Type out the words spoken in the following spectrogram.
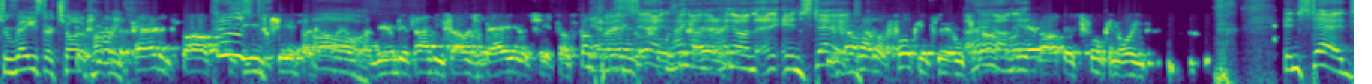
to raise their child It's properly. not the parents' fault that Who's- these kids are Oh. out and doing this anti-social behaviour and shit. So stop Yeah, but Instead, hang on, hang on. uh, You Instead, don't have a fucking clue. Hang on, off, yeah. get off this fucking line. instead,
